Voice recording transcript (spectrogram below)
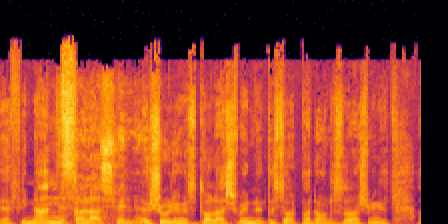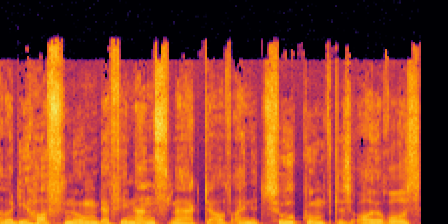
der Finanzen. Des Dollars schwindet. Entschuldigung, des Dollars schwindet, des, pardon, des Dollars schwindet. Aber die Hoffnung der Finanzmärkte auf eine Zukunft des Euros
